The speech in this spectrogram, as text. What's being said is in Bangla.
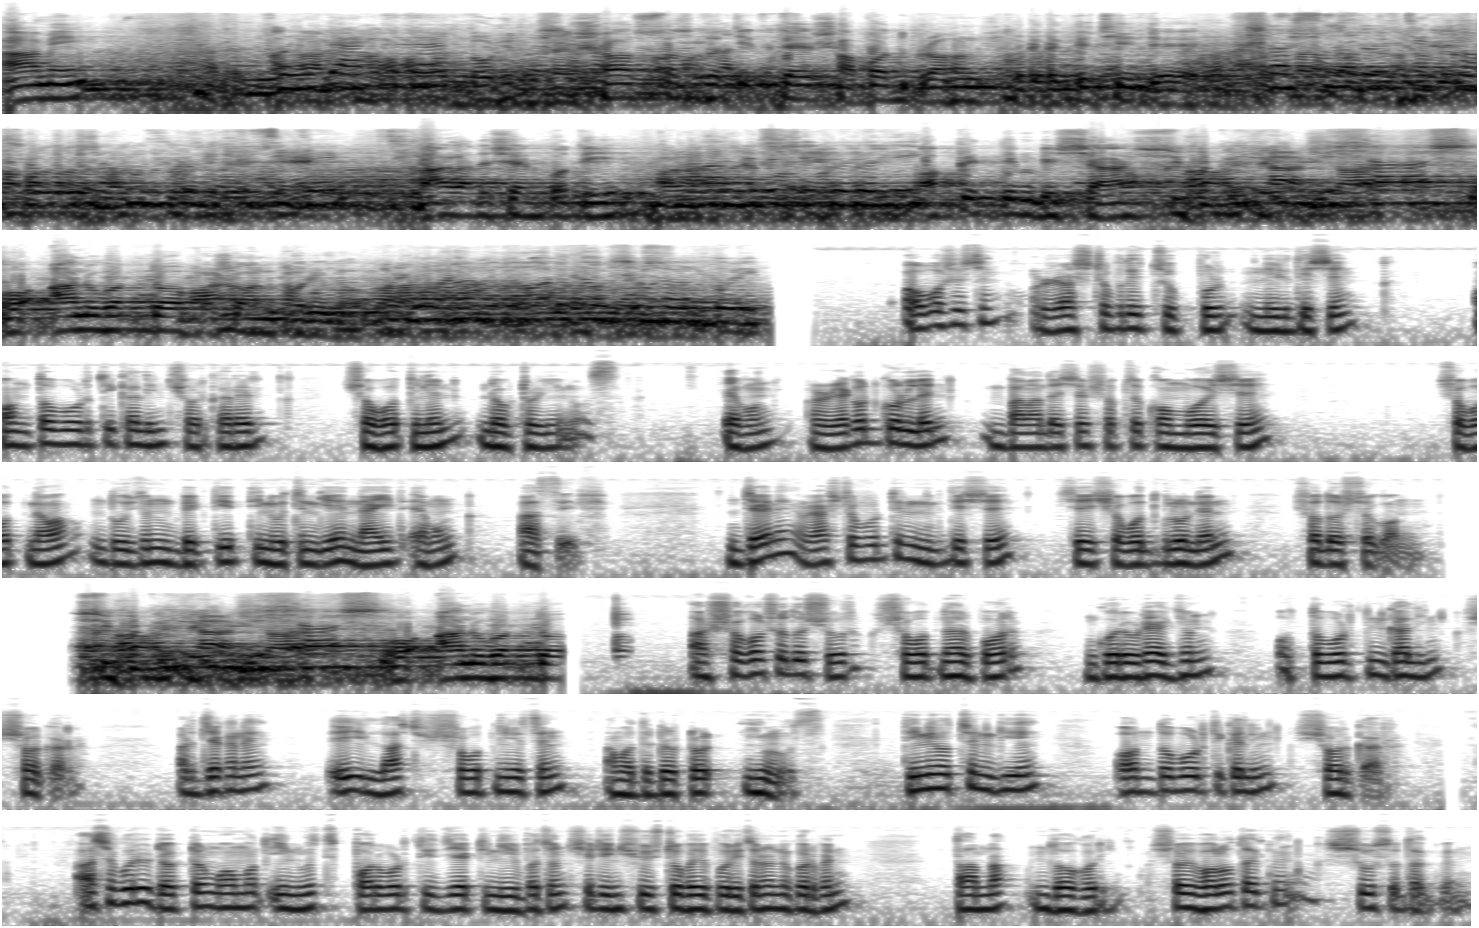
আমি সশ্রদ্ধ চিত্তে শপথ গ্রহণ করিতেছি যে যে বাংলাদেশের প্রতি অকৃত্রিম বিশ্বাস ও আনুগত্য পোষণ করিব। অবশেষে রাষ্ট্রপতি চুপ্পুর নির্দেশে অন্তর্বর্তীকালীন সরকারের শপথ নিলেন ডক্টর ইউনুস এবং রেকর্ড করলেন বাংলাদেশের সবচেয়ে কম বয়সে শপথ নেওয়া দুজন ব্যক্তি তিনি হচ্ছেন গিয়ে নাইদ এবং আসিফ। যেখানে রাষ্ট্রপতির নির্দেশে সেই শপথগুলো নেন সদস্যগণ। আর সকল সদস্যর শপথ নেওয়ার পর গড়ে ওঠে একজন অত্যবর্তীকালীন সরকার। আর যেখানে এই লাস্ট শপথ নিয়েছেন আমাদের ডক্টর ইউনুস। তিনি হচ্ছেন গিয়ে অন্তর্বর্তীকালীন সরকার। আশা করি ডক্টর মোহাম্মদ ইউনুস পরবর্তী যে একটি নির্বাচন সেটি সুষ্ঠুভাবে পরিচালনা করবেন তা আমরা দোয়া করি। সবাই ভালো থাকবেন সুস্থ থাকবেন।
